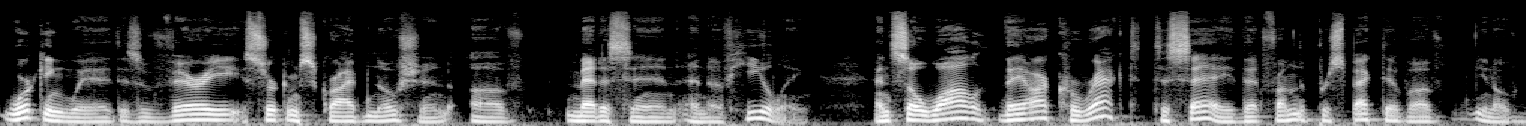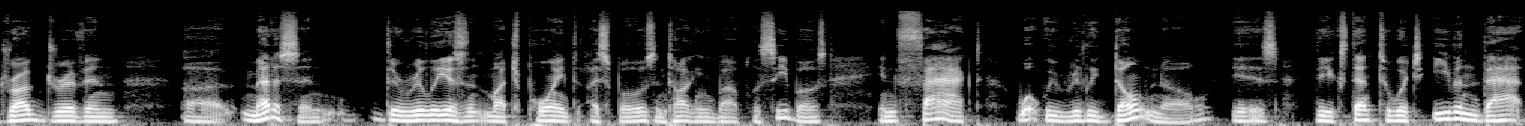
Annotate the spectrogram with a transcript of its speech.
working with is a very circumscribed notion of medicine and of healing. And so while they are correct to say that from the perspective of, you know, drug-driven uh, medicine, there really isn't much point, I suppose, in talking about placebos. In fact, what we really don't know is the extent to which even that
